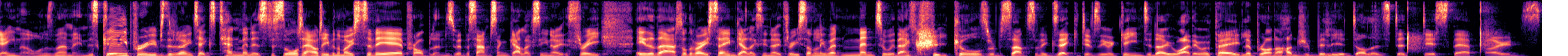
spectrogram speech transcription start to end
gamer. What does that mean? This clearly proves that it only takes 10 minutes to sort out even the most severe problems with the Samsung Galaxy Note 3. Either that or the very same Galaxy Note 3 suddenly went mental with angry calls from Samsung executives who were keen to know why they were paying LeBron $100 billion to diss their phones.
